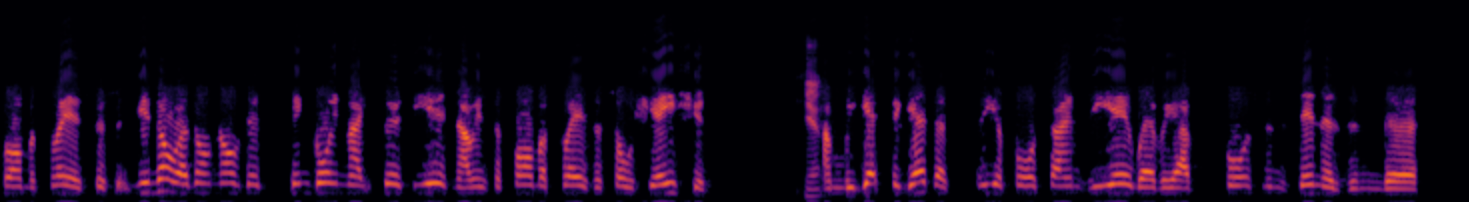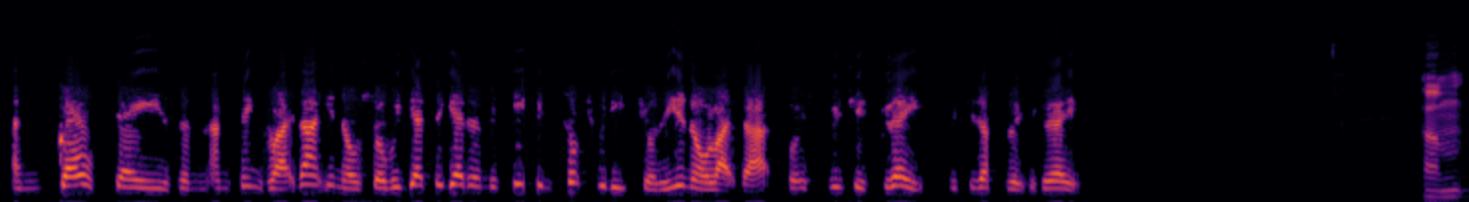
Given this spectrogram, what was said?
former players, because you know I don't know they've been going like 30 years now. It's the Former Players Association, Yeah. and we get together three or four times a year where we have sportsmen's dinners and uh, and golf days and, and things like that, you know. So we get together and we keep in touch with each other, you know, like that. So it's, which is great, which is absolutely great. Um,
